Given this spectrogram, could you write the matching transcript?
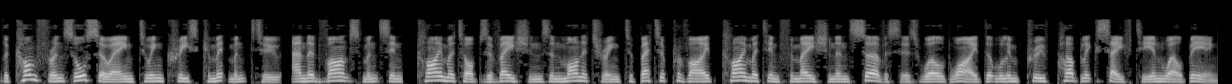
The conference also aimed to increase commitment to, and advancements in, climate observations and monitoring to better provide climate information and services worldwide that will improve public safety and well-being.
